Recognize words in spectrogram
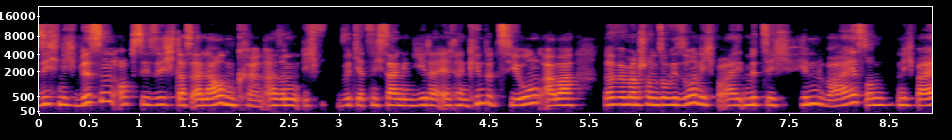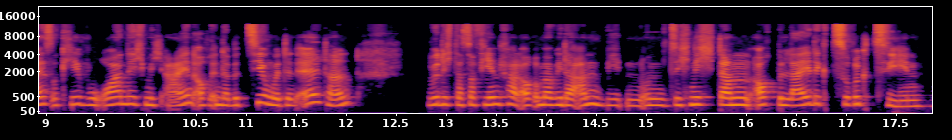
sich nicht wissen, ob sie sich das erlauben können. Also ich würde jetzt nicht sagen in jeder Eltern-Kind-Beziehung, aber ne, wenn man schon sowieso nicht mit sich hinweist und nicht weiß, okay, wo ordne ich mich ein, auch in der Beziehung mit den Eltern, würde ich das auf jeden Fall auch immer wieder anbieten und sich nicht dann auch beleidigt zurückziehen.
